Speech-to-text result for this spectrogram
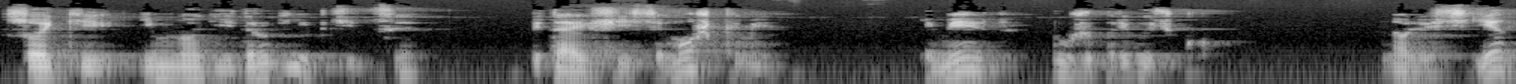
Сойки и многие другие птицы, питающиеся мошками, имеют ту же привычку. Но Люсьен,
